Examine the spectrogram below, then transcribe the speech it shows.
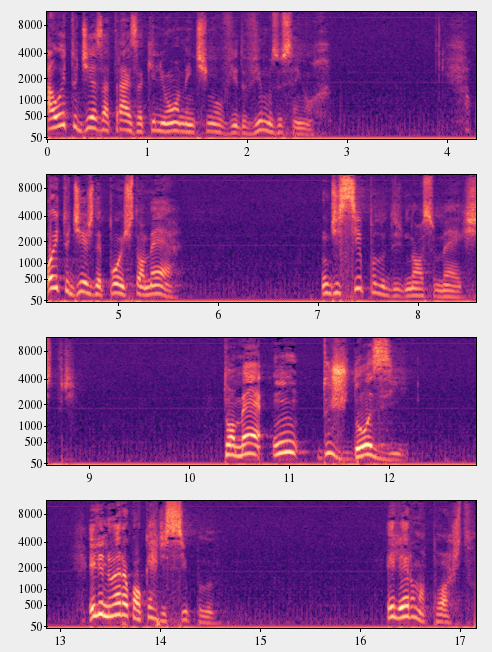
Há oito dias atrás, aquele homem tinha ouvido: Vimos o Senhor. Oito dias depois, Tomé, um discípulo do nosso mestre, Tomé, um dos doze, ele não era qualquer discípulo, ele era um apóstolo,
